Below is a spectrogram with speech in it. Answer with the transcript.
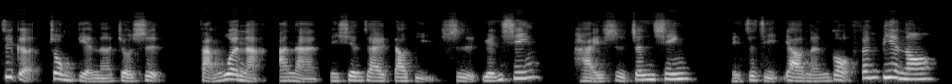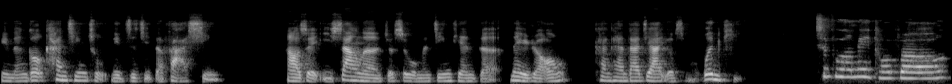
这个重点呢，就是反问呐、啊，阿难，你现在到底是圆心还是真心？你自己要能够分辨哦，你能够看清楚你自己的发心。好，所以以上呢，就是我们今天的内容，看看大家有什么问题。师父阿弥陀佛，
